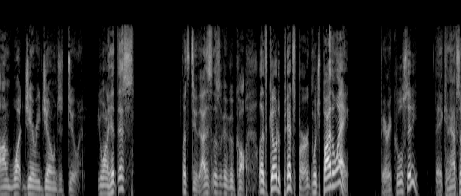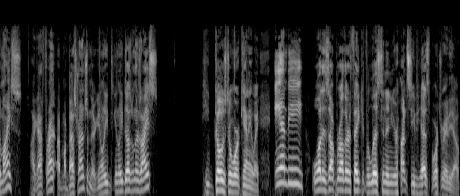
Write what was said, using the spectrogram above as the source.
on what Jerry Jones is doing. You want to hit this? Let's do that. This, looks like a good call. Let's go to Pittsburgh, which, by the way, very cool city. They can have some ice. I got friend, my best friends from there. You know what he, you know he does when there's ice? He goes to work anyway. Andy, what is up, brother? Thank you for listening. You're on CBS Sports Radio.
